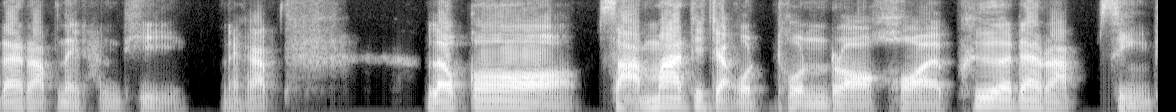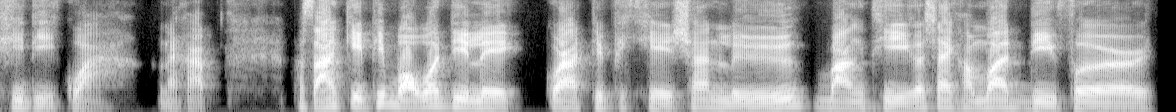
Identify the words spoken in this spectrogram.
ได้รับในทันทีนะครับ แล้วก็สามารถที่จะอดทนรอคอยเพื่อได้รับสิ่งที่ดีกว่านะครับภาษาอังกฤษที่บอกว่า delay gratification หรือบางทีก็ใช้คำว่า deferred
